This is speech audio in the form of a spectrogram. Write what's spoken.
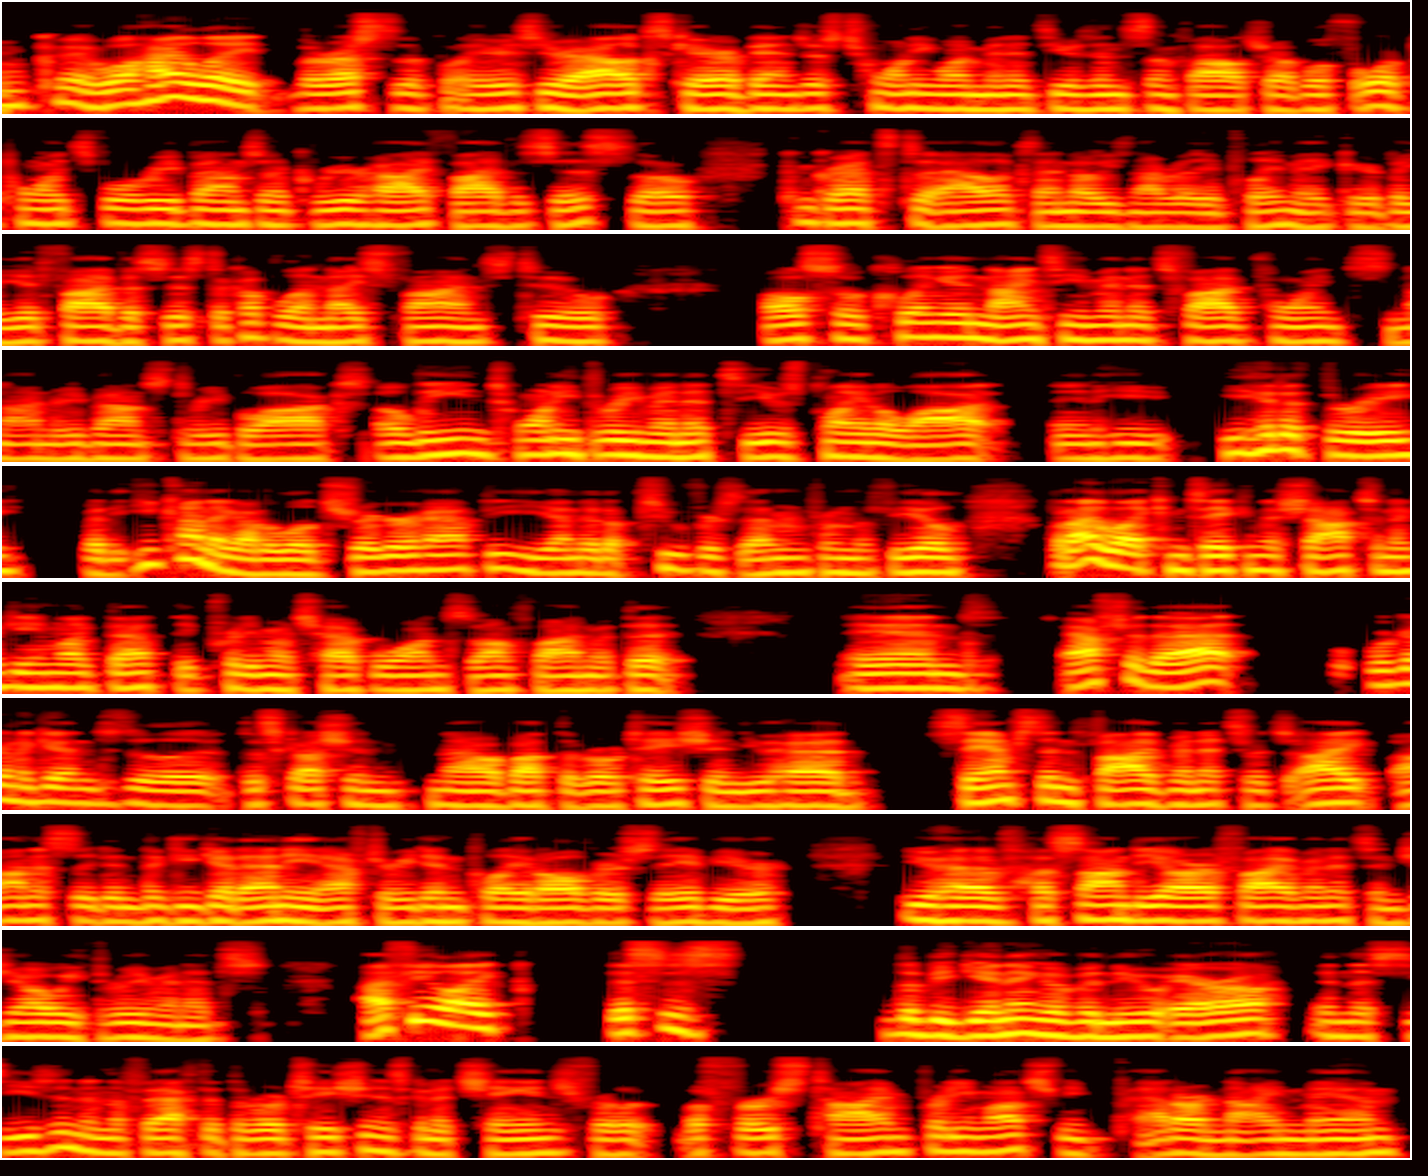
Okay, we'll highlight the rest of the players here. Alex Karaban, just 21 minutes. He was in some foul trouble. Four points, four rebounds, and a career high, five assists. So congrats to Alex. I know he's not really a playmaker, but he had five assists, a couple of nice finds too. Also, Clingan, 19 minutes, five points, nine rebounds, three blocks. Alleyne, 23 minutes. He was playing a lot, and he he hit a three, but he kind of got a little trigger happy. He ended up two for seven from the field. But I like him taking the shots in a game like that. They pretty much have one, so I'm fine with it. And after that, we're going to get into the discussion now about the rotation. You had Sampson five minutes, which I honestly didn't think he'd get any after he didn't play at all versus Xavier. You have Hassan Diarra five minutes and Joey three minutes. I feel like this is the beginning of a new era in this season, and the fact that the rotation is going to change for the first time pretty much. We've had our nine man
